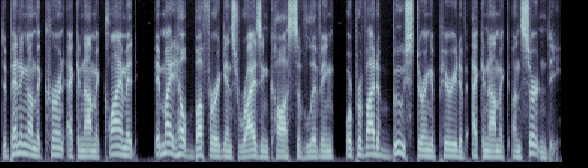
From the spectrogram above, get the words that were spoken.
Depending on the current economic climate, it might help buffer against rising costs of living or provide a boost during a period of economic uncertainty.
